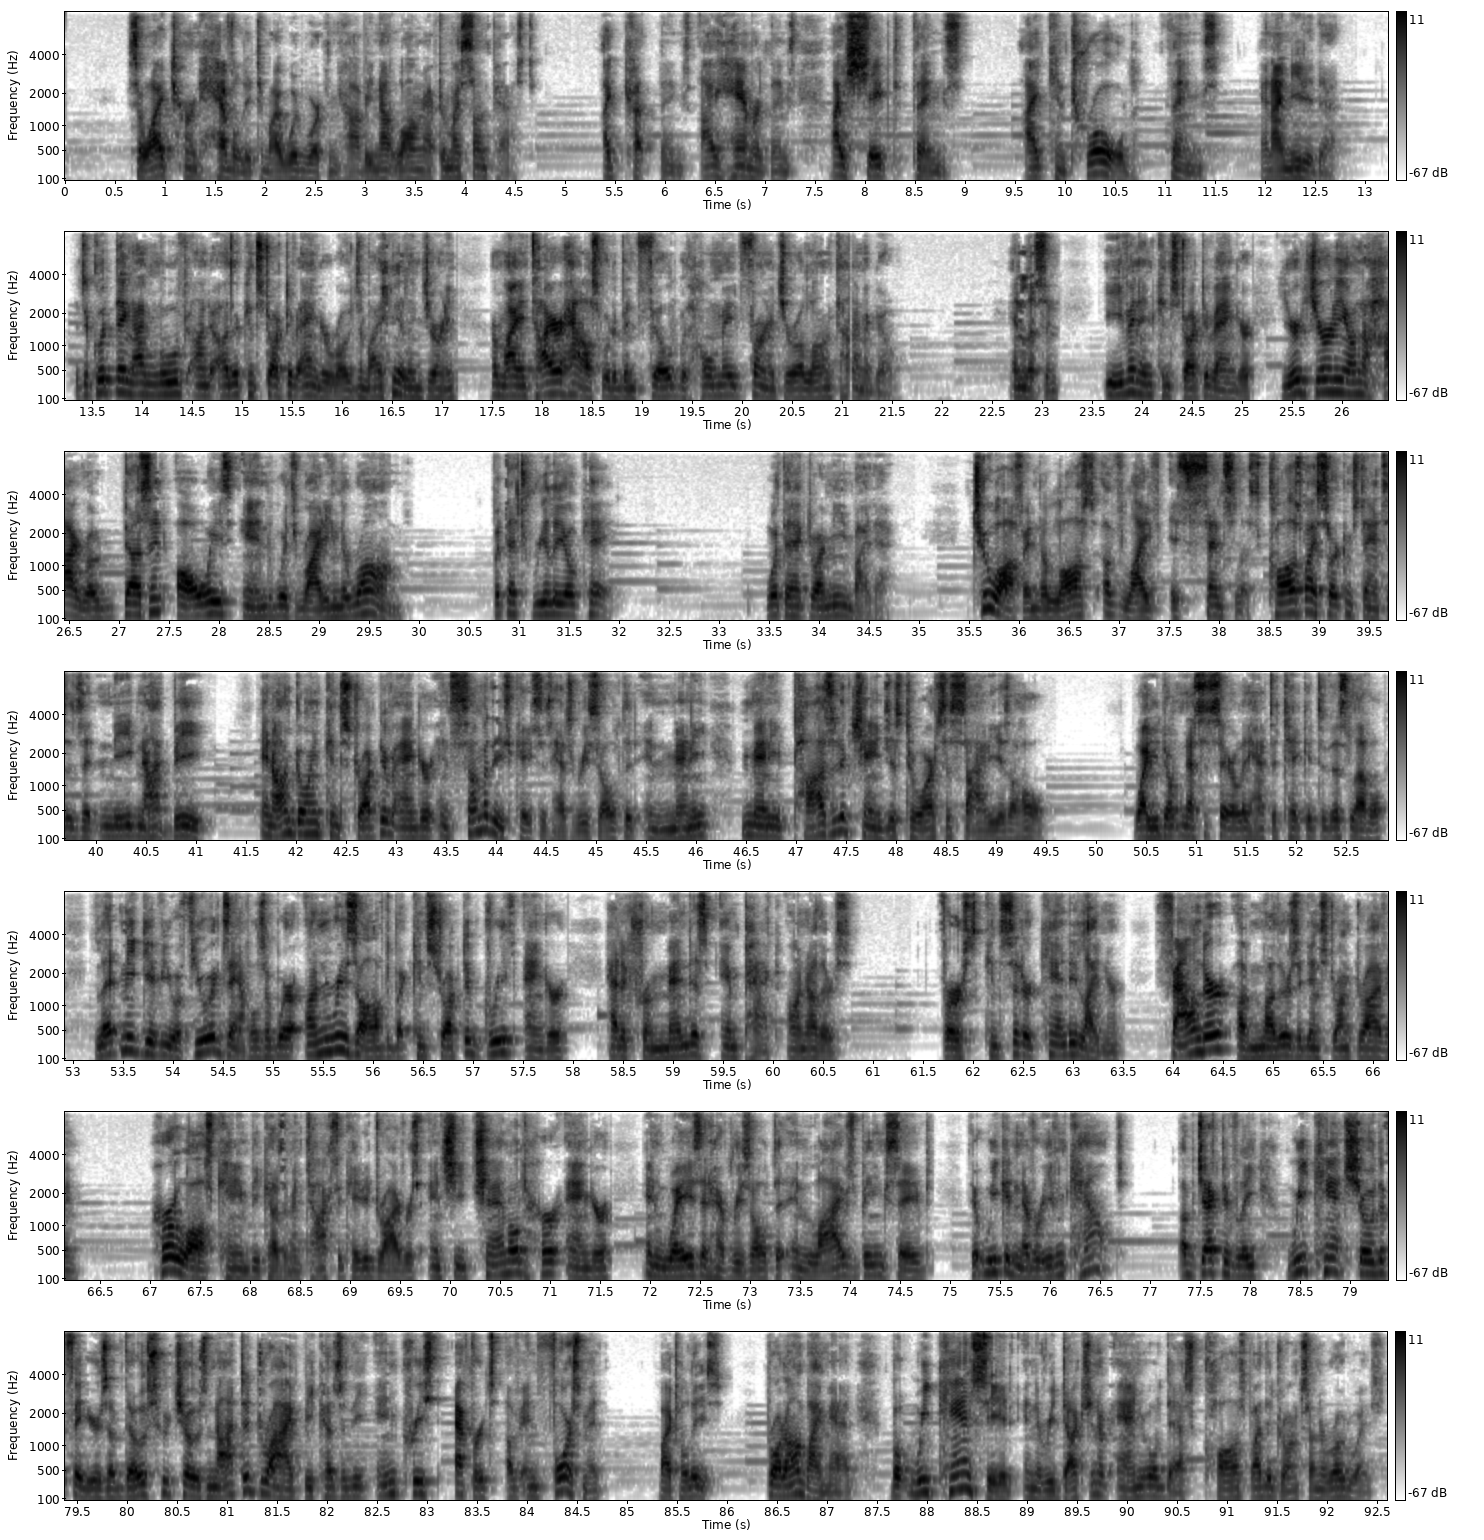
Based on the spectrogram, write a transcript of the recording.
So I turned heavily to my woodworking hobby not long after my son passed. I cut things. I hammered things. I shaped things. I controlled things. And I needed that. It's a good thing I moved onto other constructive anger roads in my healing journey, or my entire house would have been filled with homemade furniture a long time ago. And listen, even in constructive anger, your journey on the high road doesn't always end with righting the wrong. But that's really okay. What the heck do I mean by that? Too often, the loss of life is senseless, caused by circumstances that need not be. And ongoing constructive anger in some of these cases has resulted in many, many positive changes to our society as a whole. While you don't necessarily have to take it to this level, let me give you a few examples of where unresolved but constructive grief anger had a tremendous impact on others. First, consider Candy Lightner, founder of Mothers Against Drunk Driving. Her loss came because of intoxicated drivers, and she channeled her anger in ways that have resulted in lives being saved that we could never even count. Objectively, we can't show the figures of those who chose not to drive because of the increased efforts of enforcement by police brought on by MADD, but we can see it in the reduction of annual deaths caused by the drunks on the roadways.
